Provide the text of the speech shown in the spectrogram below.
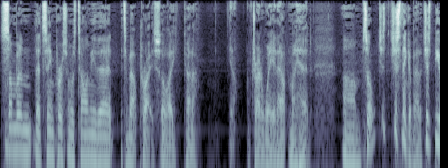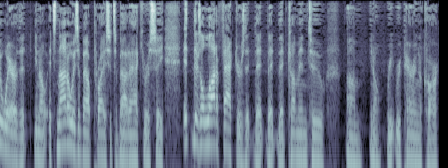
someone that same person was telling me that it's about price. So I kind of, you know, I'm trying to weigh it out in my head. Um, so just just think about it. Just be aware that you know it's not always about price. It's about accuracy. It, there's a lot of factors that that that, that come into um, you know re- repairing a car.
